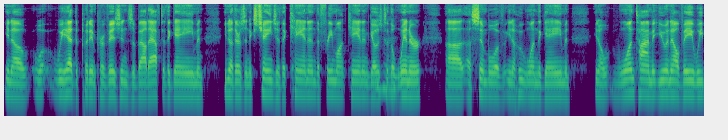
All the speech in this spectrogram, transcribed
you know w- we had to put in provisions about after the game and you know there's an exchange of the cannon the fremont cannon goes to the Mhm. winner uh, a symbol of you know who won the game. And you know one time at unlv we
